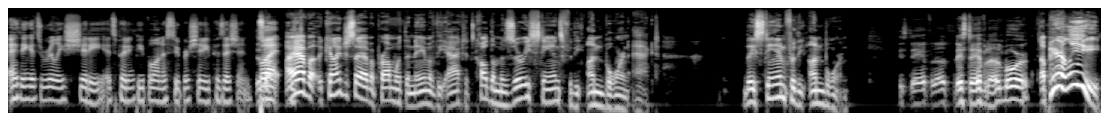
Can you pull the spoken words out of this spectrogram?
I think it's really shitty. It's putting people in a super shitty position. But I have a. Can I just say I have a problem with the name of the act? It's called the Missouri Stands for the Unborn Act. They stand for the unborn. They stand for the. They stand for the unborn. Apparently,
